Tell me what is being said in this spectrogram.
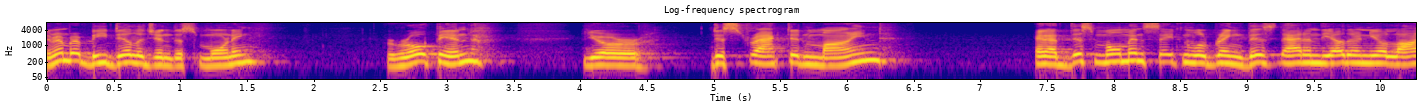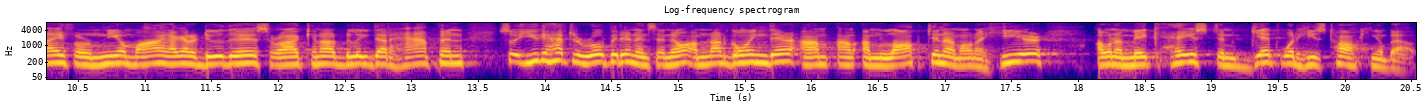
Remember, be diligent this morning. Rope in your distracted mind. And at this moment, Satan will bring this, that, and the other in your life or in your mind. I got to do this, or I cannot believe that happened. So you have to rope it in and say, No, I'm not going there. I'm, I'm, I'm locked in. I want to hear. I want to make haste and get what he's talking about.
